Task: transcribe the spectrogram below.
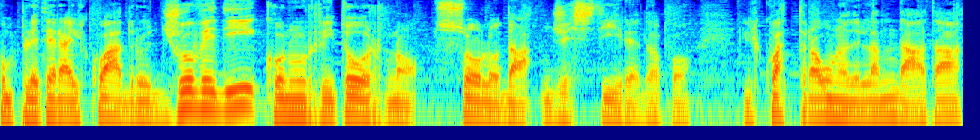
completerà il quadro giovedì con un ritorno solo da gestire dopo il 4-1 dell'andata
